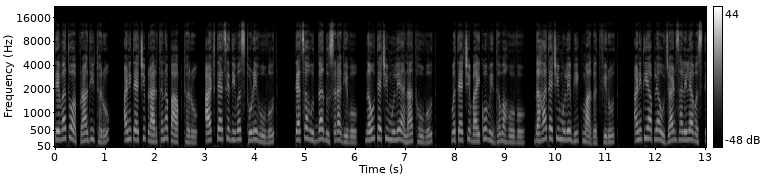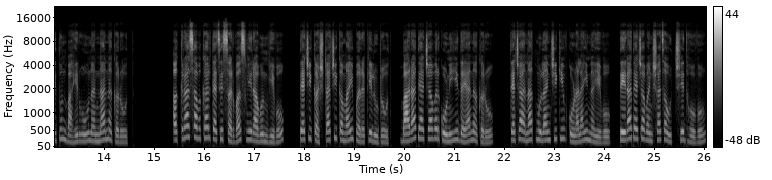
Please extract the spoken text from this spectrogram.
तेव्हा तो अपराधी ठरो आणि त्याची प्रार्थना पाप ठरो. आठ त्याचे दिवस थोडे होवोत. त्याचा हुद्दा दुसरा घेवो. नऊ त्याची मुले अनाथ होवोत व त्याची बायको विधवा होवो. दहा त्याची मुले भीक मागत फिरोत आणि ती आपल्या उजाड झालेल्या वस्तीतून बाहेर होऊन अन्नान न करोत. अकरा सावकार त्याचे सर्वस्व हिरावून घेवो. त्याची कष्टाची कमाई परके लुटोत. बारा त्याच्यावर कोणीही दया न करो. त्याच्या अनाथ मुलांची कीव कोणालाही न येवो. तेरा त्याच्या वंशाचा उच्छेद होवो.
